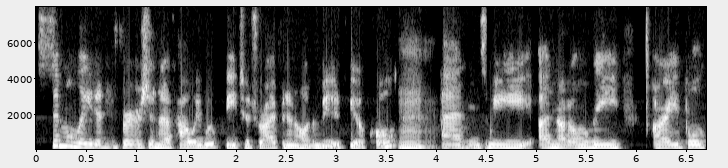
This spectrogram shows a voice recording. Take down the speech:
simulated version of how it would be to drive in an automated vehicle. Mm. And we uh, not only are able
